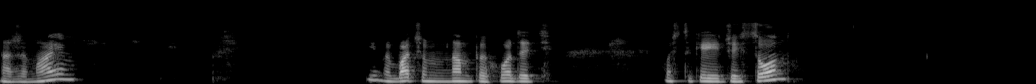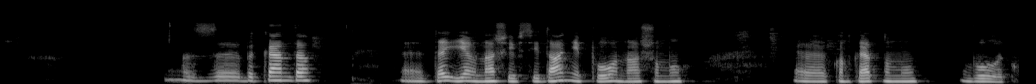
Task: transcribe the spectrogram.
Нажимаємо. І ми бачимо, нам приходить ось такий JSON з бекенда, е, де є наші всі дані по нашому е, конкретному вулику.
